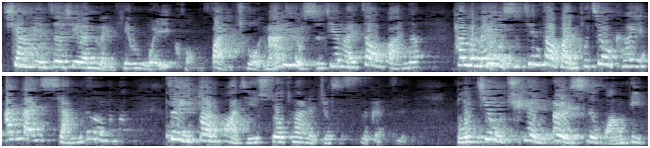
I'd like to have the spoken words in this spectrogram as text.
下面这些人每天唯恐犯错，哪里有时间来造反呢？他们没有时间造反，不就可以安然享乐了吗？这一段话其实说穿了就是四个字：不就劝二世皇帝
